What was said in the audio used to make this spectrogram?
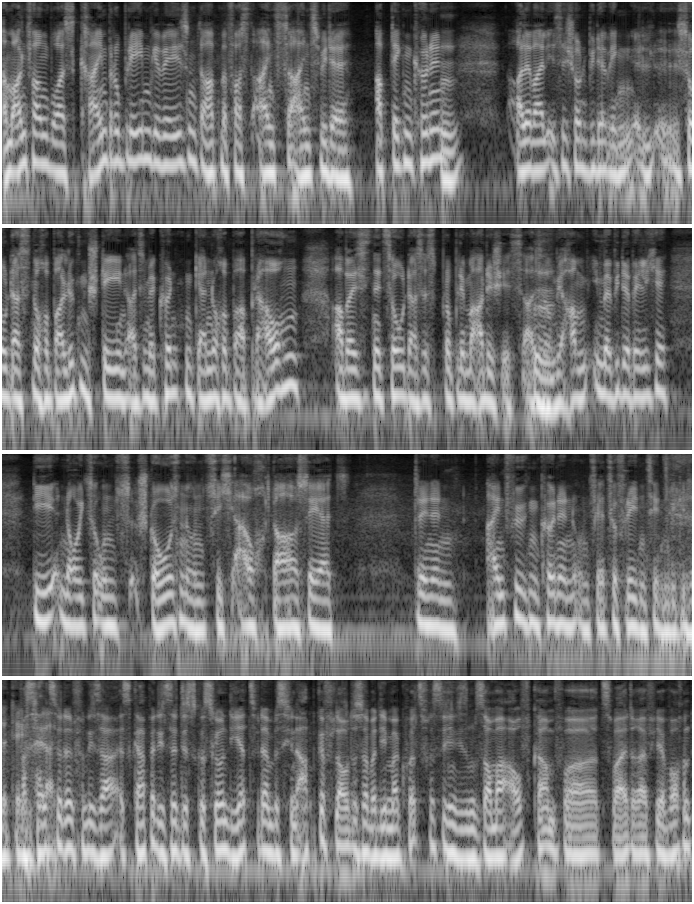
am Anfang war es kein Problem gewesen, da hat man fast eins zu eins wieder abdecken können. Mhm. Alleweil ist es schon wieder wegen, äh, so, dass noch ein paar Lücken stehen. Also wir könnten gern noch ein paar brauchen, aber es ist nicht so, dass es problematisch ist. Also mhm. wir haben immer wieder welche, die neu zu uns stoßen und sich auch da sehr drinnen einfügen können und sehr zufrieden sind mit dieser Tätigkeit. Was hältst du denn von dieser, es gab ja diese Diskussion, die jetzt wieder ein bisschen abgeflaut ist, aber die mal kurzfristig in diesem Sommer aufkam, vor zwei, drei, vier Wochen,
